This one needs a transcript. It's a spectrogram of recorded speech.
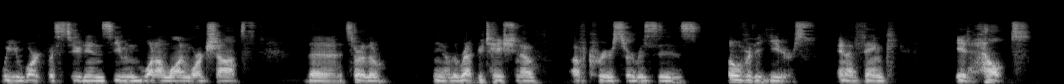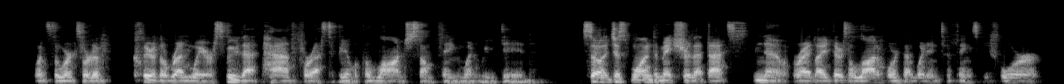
we worked with students, even one-on-one workshops, the sort of the you know the reputation of of career services over the years. And I think it helped, what's the word, sort of clear the runway or smooth that path for us to be able to launch something when we did. So I just wanted to make sure that that's known, right? Like there's a lot of work that went into things before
